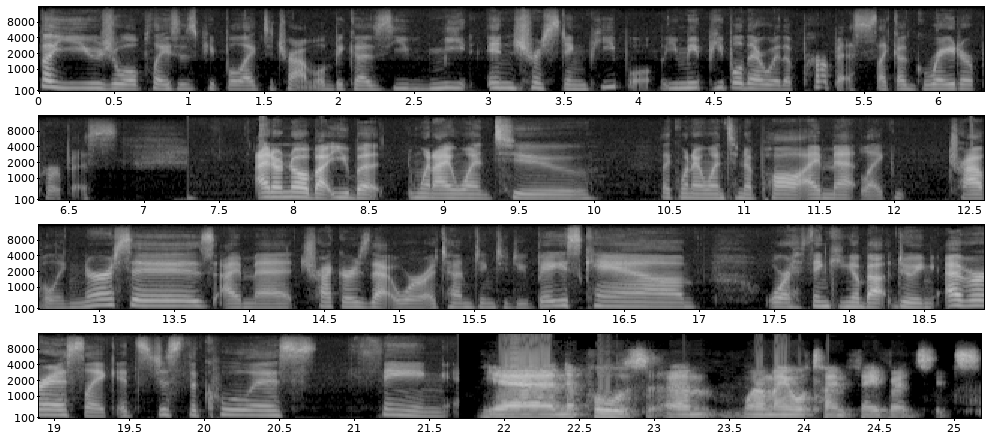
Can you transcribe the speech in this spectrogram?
the usual places people like to travel because you meet interesting people. You meet people there with a purpose, like a greater purpose. I don't know about you, but when I went to like when I went to Nepal, I met like traveling nurses. I met trekkers that were attempting to do base camp or thinking about doing Everest. Like it's just the coolest thing. Yeah, Nepal's um, one of my all-time favorites. It's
